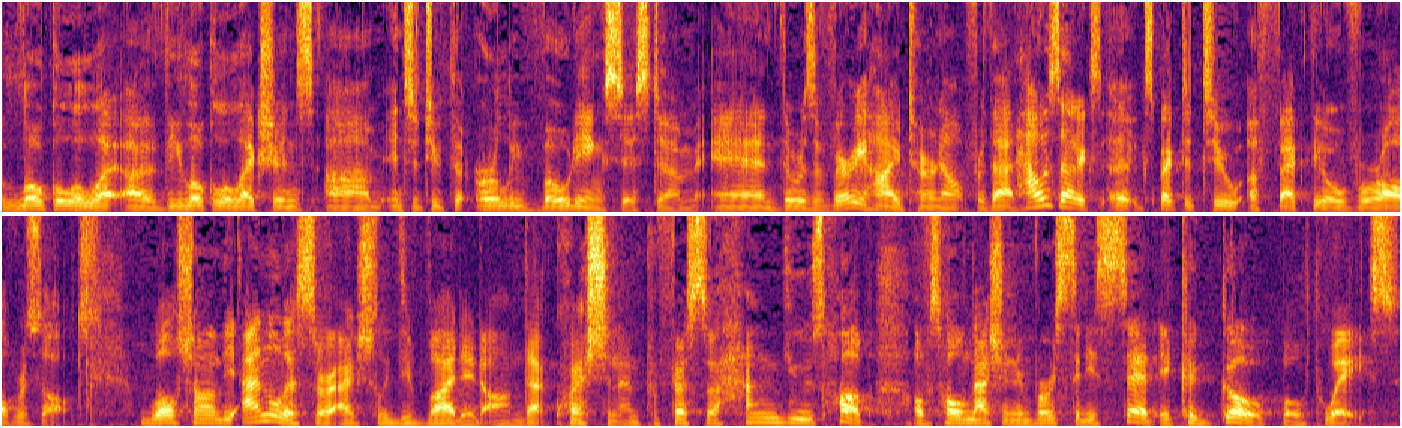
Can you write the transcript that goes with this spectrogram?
local uh, the local elections um, institute the early voting system, and there was a very high turnout for that. How is that ex expected to affect the overall results? Well, Sean, the analysts are actually divided on that question, and Professor Han Yu-sup of Seoul National University said it could go both ways.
